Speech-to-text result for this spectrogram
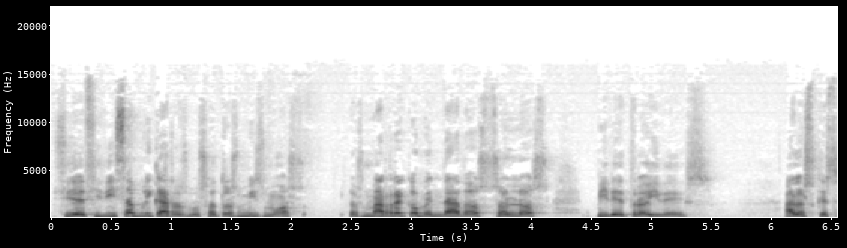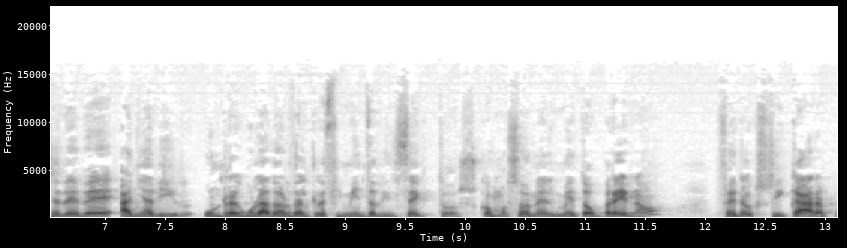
Si decidís aplicarlos vosotros mismos, los más recomendados son los piretroides, a los que se debe añadir un regulador del crecimiento de insectos, como son el metopreno, fenoxicarp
